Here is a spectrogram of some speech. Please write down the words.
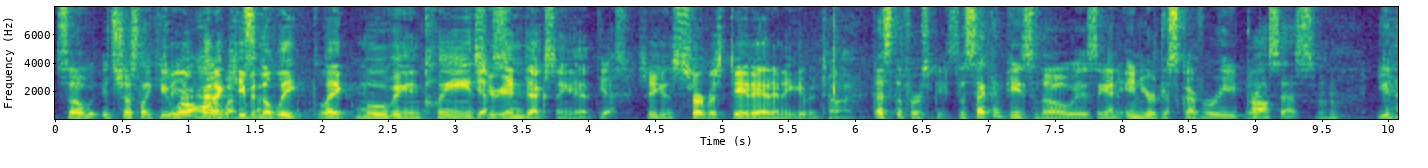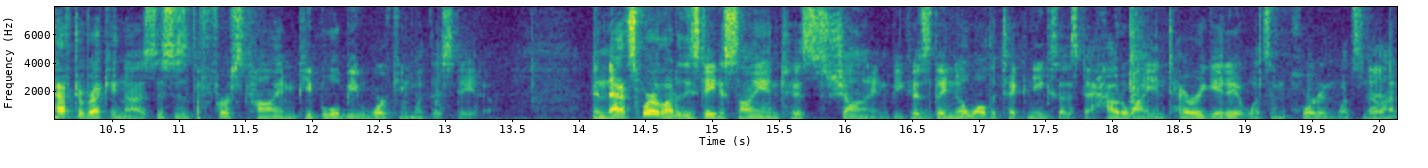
So it's just like you So were you're kind of keeping the lake, lake moving and clean, so Yes. you're indexing it. Yes. So you can surface data at any given time. That's the first piece. The second piece, though, is again in your discovery process, Mm-hmm. you have to recognize this is the first time people will be working with this data. And that's where a lot of these data scientists shine because they know all the techniques as to how do I interrogate it, what's important, what's not.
